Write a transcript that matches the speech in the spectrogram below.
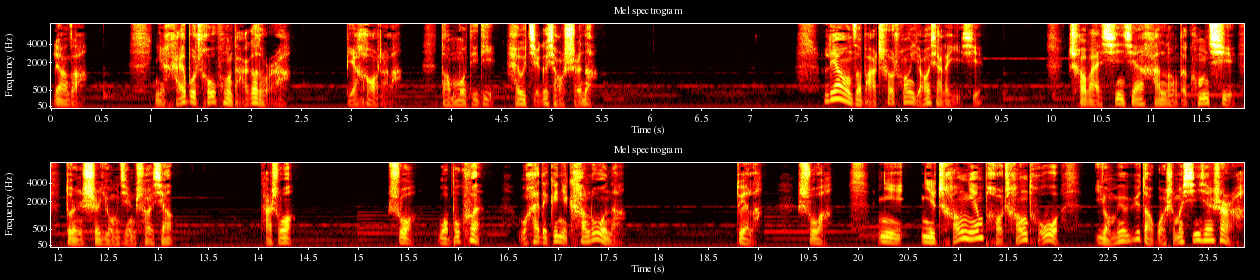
亮子。”你还不抽空打个盹啊？别耗着了，到目的地还有几个小时呢。亮子把车窗摇下来一些，车外新鲜寒冷的空气顿时涌进车厢。他说：“叔，我不困，我还得给你看路呢。对了，叔啊，你你常年跑长途，有没有遇到过什么新鲜事儿啊？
